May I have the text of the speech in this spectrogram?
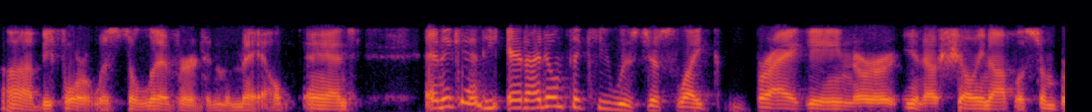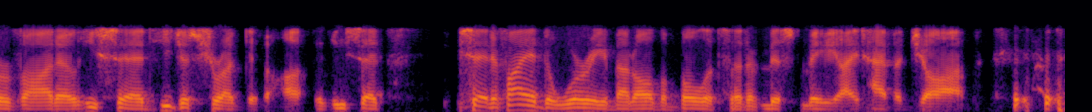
uh, before it was delivered in the mail, and and again, he, and I don't think he was just like bragging or you know showing off with some bravado. He said he just shrugged it off, and he said he said, if I had to worry about all the bullets that have missed me, I'd have a job.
